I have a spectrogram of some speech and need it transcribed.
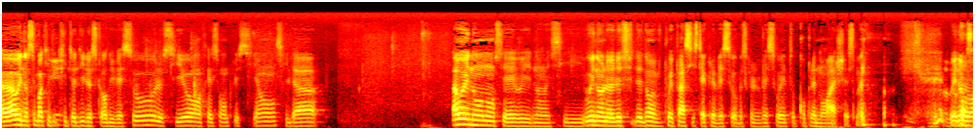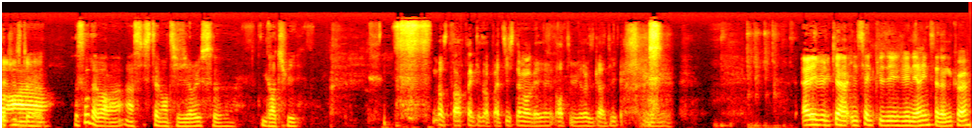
Ah oui, non, c'est moi qui, qui te dis le score du vaisseau. Le CEO en Raison plus Science, il a. Ah oui, non, non, c'est. Oui, non, ici. Oui, non, le, le- non, vous pouvez pas assister avec le vaisseau parce que le vaisseau est complètement HS maintenant. Oui, non, c'est d'avoir juste. un- C'est ça d'avoir un, un système antivirus euh, gratuit. Dans Star Trek, ils n'ont pas de système antivirus gratuit. Allez, Vulcain, Insane plus Engineering, ça donne quoi?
